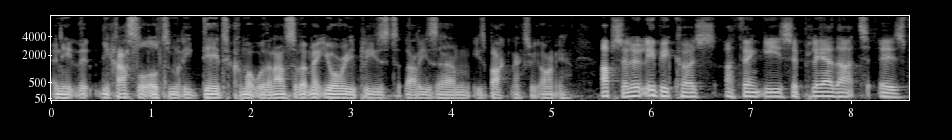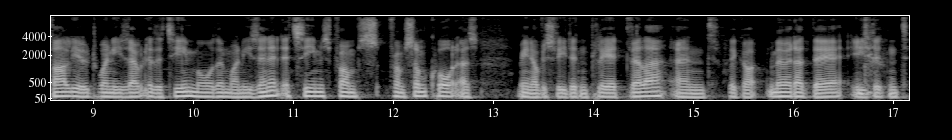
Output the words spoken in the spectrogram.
and Newcastle ultimately did come up with an answer. But mate, you're really pleased that he's um, he's back next week, aren't you? Absolutely, because I think he's a player that is valued when he's out of the team more than when he's in it. It seems from from some quarters. I mean, obviously, he didn't play at Villa, and they got murdered there. He didn't.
